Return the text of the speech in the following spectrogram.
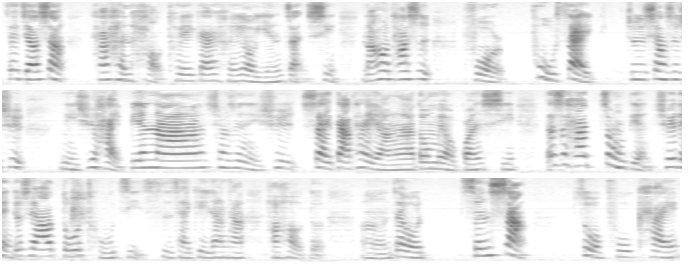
再加上它很好推开，很有延展性，然后它是 for 曝晒，就是像是去。你去海边呐、像是你去晒大太阳啊都没有关系，但是它重点缺点就是要多涂几次才可以让它好好的，嗯，在我身上做铺开。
